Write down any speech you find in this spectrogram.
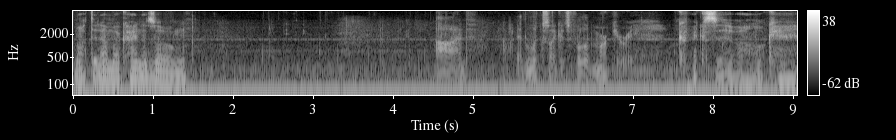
Mach dir da mal keine Sorgen. Odd. It looks like it's full of mercury. Quecksilber, okay.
